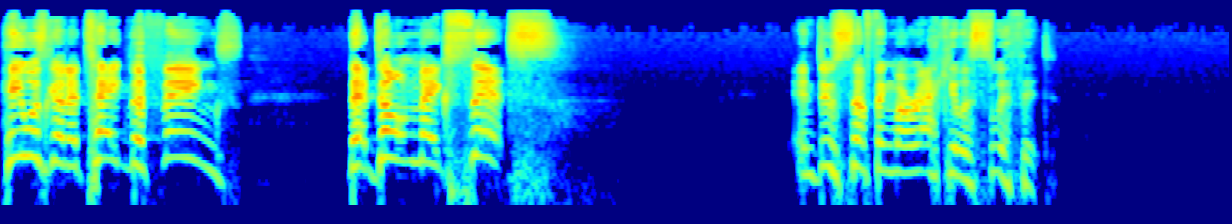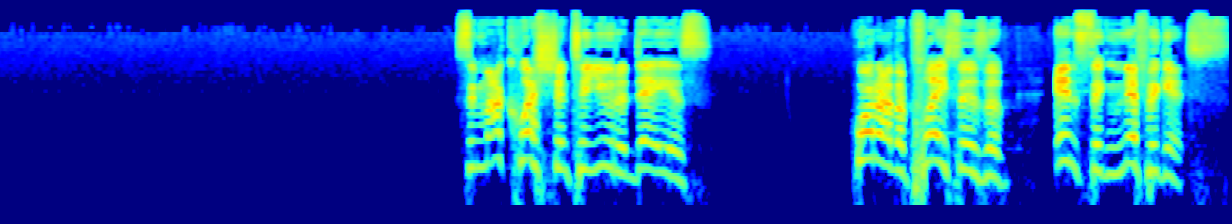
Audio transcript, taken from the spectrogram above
He was going to take the things that don't make sense and do something miraculous with it. See, my question to you today is what are the places of insignificance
